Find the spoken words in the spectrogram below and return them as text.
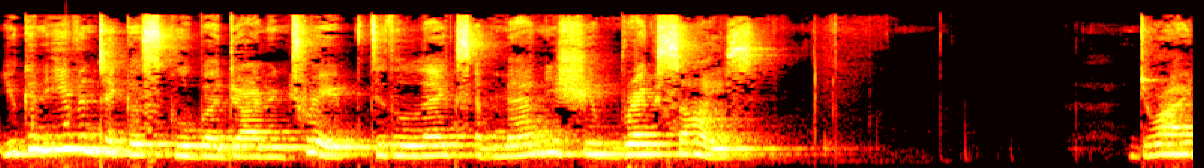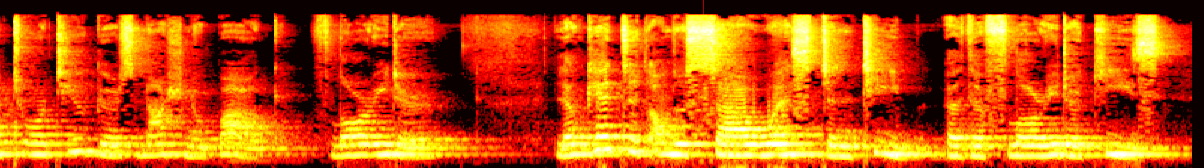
you can even take a scuba diving trip to the lakes of many shipwreck sites. Dry Tortugas National Park, Florida. Located on the southwestern tip of the Florida Keys,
